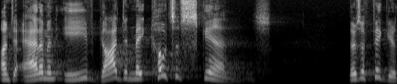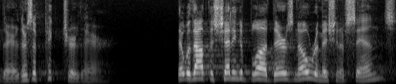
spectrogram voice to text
Unto Adam and Eve, God did make coats of skins. There's a figure there, there's a picture there. That without the shedding of blood, there's no remission of sins.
